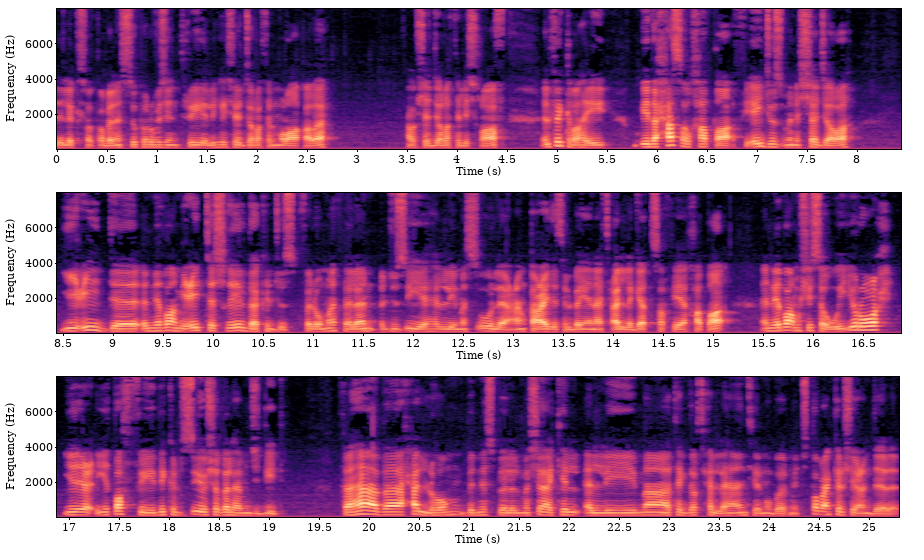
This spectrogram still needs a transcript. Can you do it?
Elixir طبعا ال supervision tree اللي هي شجرة المراقبة أو شجرة الإشراف. الفكرة هي إذا حصل خطأ في أي جزء من الشجرة يعيد النظام يعيد تشغيل ذاك الجزء. فلو مثلا الجزئية اللي مسؤولة عن قاعدة البيانات علقت صار فيها خطأ النظام وش يسوي؟ يروح يطفي ذيك الجزئيه ويشغلها من جديد. فهذا حلهم بالنسبة للمشاكل اللي ما تقدر تحلها أنت المبرمج، طبعا كل شيء عنده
